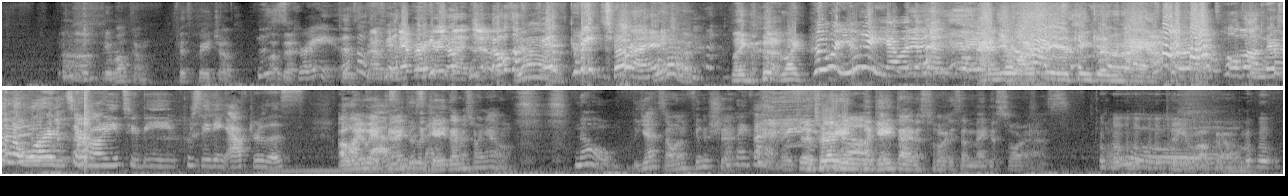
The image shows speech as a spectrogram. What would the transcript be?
Oh. You're welcome. Fifth grade joke. This Loved is it. great. That's a I've fifth never grade heard joke. that joke. That was a Yeah. fifth grade joke, right? Yeah. Like, like, Who are you hanging out with in fifth grade? and you want to say you're kinkier than I am. Hold on, there's an award ceremony to be proceeding after this. Oh, wait, wait. Podcast, Can I I'm do just the saying. gay dinosaur now? No. Yes, I want to finish it. Okay, go ahead. It's The, turn gay, now. the gay dinosaur is a megasaurus. Ooh. Oh, you're welcome.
